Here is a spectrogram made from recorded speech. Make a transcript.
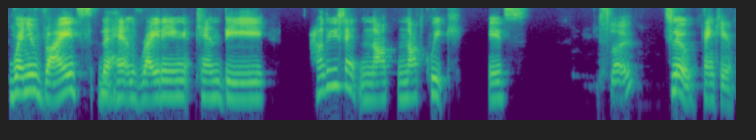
when you write, the mm-hmm. handwriting can be, how do you say it? Not not quick. It's slow. Slow. Thank you.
